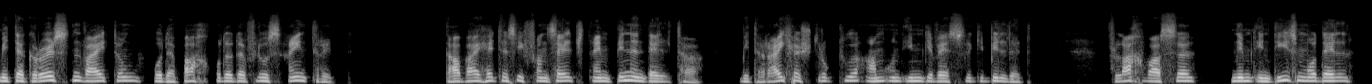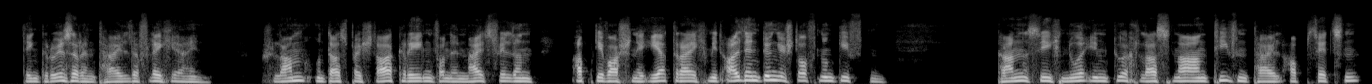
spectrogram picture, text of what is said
mit der größten Weitung, wo der Bach oder der Fluss eintritt. Dabei hätte sich von selbst ein Binnendelta mit reicher Struktur am und im Gewässer gebildet. Flachwasser nimmt in diesem Modell den größeren Teil der Fläche ein. Schlamm und das bei Starkregen von den Maisfeldern abgewaschene Erdreich mit all den Düngestoffen und Giften kann sich nur im durchlassnahen Tiefenteil absetzen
